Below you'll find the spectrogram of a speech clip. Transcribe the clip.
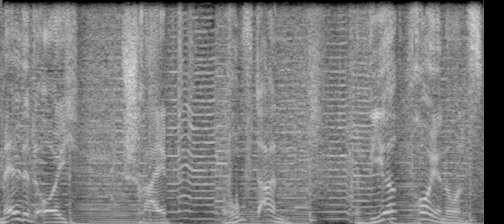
Meldet euch, schreibt, ruft an. Wir freuen uns.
